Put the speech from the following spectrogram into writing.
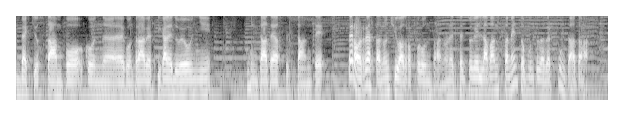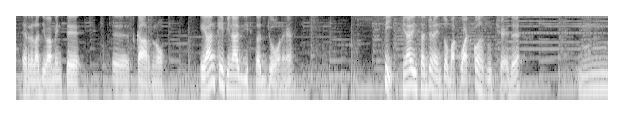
vecchio stampo con, eh, con trama verticale dove ogni puntata è a sé stante, però in realtà non ci va troppo lontano, nel senso che l'avanzamento puntata per puntata è relativamente eh, scarno e anche i finali di stagione, sì, finali di stagione insomma qualcosa succede, mm,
